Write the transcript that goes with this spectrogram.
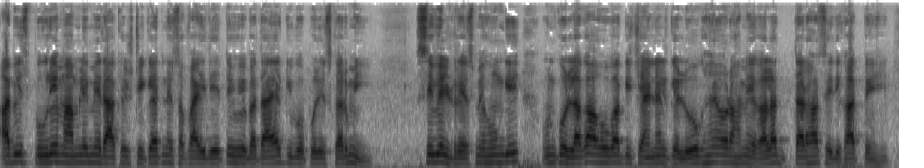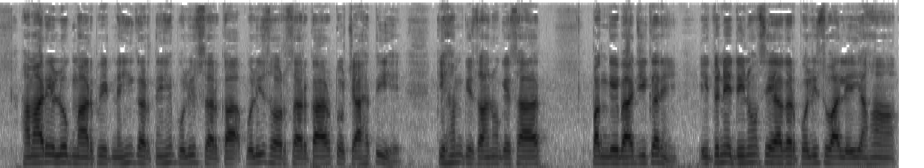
अब इस पूरे मामले में राकेश टिकैत ने सफ़ाई देते हुए बताया कि वो पुलिसकर्मी सिविल ड्रेस में होंगे। उनको लगा होगा कि चैनल के लोग हैं और हमें गलत तरह से दिखाते हैं। हमारे लोग मारपीट नहीं करते हैं। पुलिस सरकार, पुलिस और सरकार तो चाहती है कि हम किसानों के साथ पंगेबाजी करें। इतने दिनों से अगर पुलिस वाले यहाँ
